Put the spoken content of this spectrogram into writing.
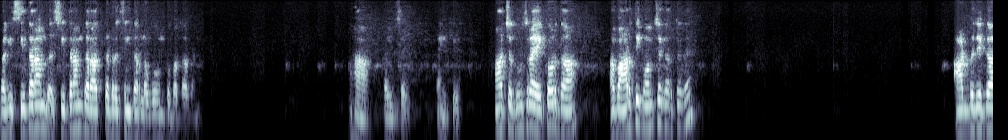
बाकी सीताराम सीताराम का रात का ड्रेसिंग कर लो, वो उनको बता देना। हाँ कल से। थैंक यू हाँ अच्छा दूसरा एक और था। अब आरती कौन से करते थे? आठ बजे का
